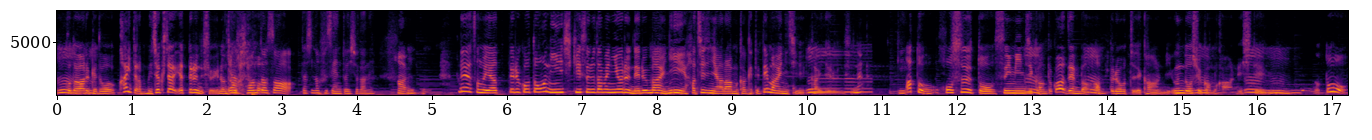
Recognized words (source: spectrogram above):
ことがあるけど、うんうん、書いたらめちゃくちゃやってるんですよいろんなこと本当そう。私の付箋と一緒だね。はい、うんうん、でそのやってることを認識するために夜寝る前に8時にアラームかけてて毎日書いてるんですよね、あと歩数と睡眠時間とかは全部 Apple Watch で管理、運動習慣も管理しているのと、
